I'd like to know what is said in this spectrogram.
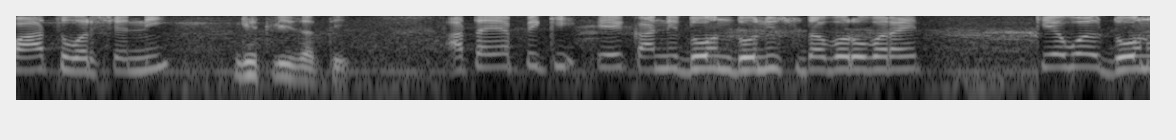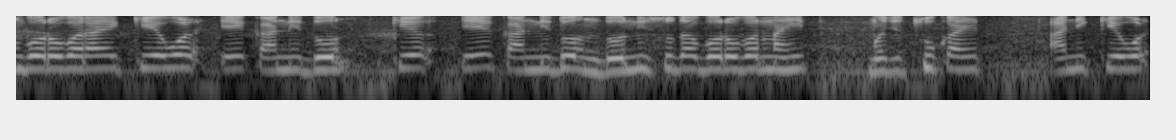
पाच वर्षांनी घेतली जाते. आता यापैकी एक आणि दोन दोन्हीसुद्धा बरोबर आहेत. केवळ दोन बरोबर आहे. केवळ एक आणि दोन के एक आणि दोन दोन्हीसुद्धा बरोबर नाहीत म्हणजे चूक आहेत आणि केवळ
